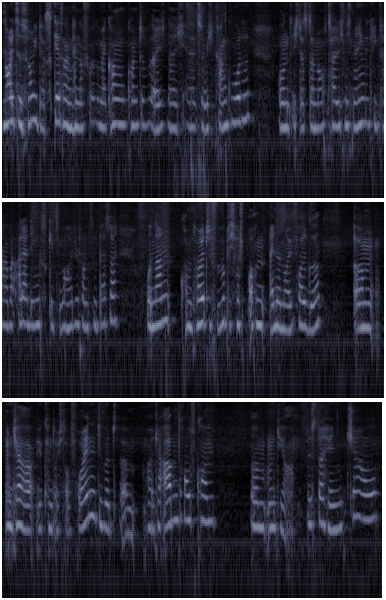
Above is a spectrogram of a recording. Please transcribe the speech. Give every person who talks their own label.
Speaker 1: Leute, sorry, dass gestern keine Folge mehr kommen konnte, weil ich, weil ich äh, ziemlich krank wurde und ich das dann auch teilweise nicht mehr hingekriegt habe. Allerdings geht es mir heute schon viel besser. Und dann kommt heute wirklich versprochen eine neue Folge. Ähm, und ja, ihr könnt euch drauf freuen. Die wird ähm, heute Abend rauskommen. Ähm, und ja, bis dahin. Ciao.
